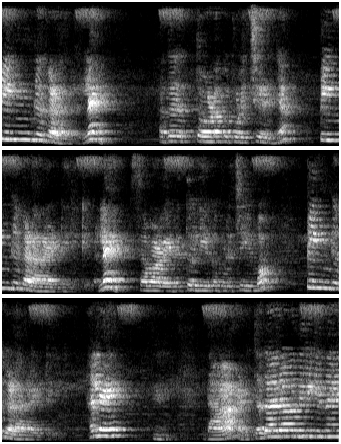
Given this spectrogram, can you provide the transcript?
പിങ്ക് കളർ അല്ലേ? അത് തോടൊക്കെ പൊടിച്ച് കഴിഞ്ഞാൽ പിങ്ക് കളറായിട്ടിരിക്കും അല്ലേ? സവാളയുടെ തൊലിയൊക്കെ പൊടിച്ച് കഴിയുമ്പോൾ പിങ്ക് കളറായിട്ടിരിക്കും അല്ലേ. ദാ അടുത്തതാരാ വന്നിരിക്കുന്നേ?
